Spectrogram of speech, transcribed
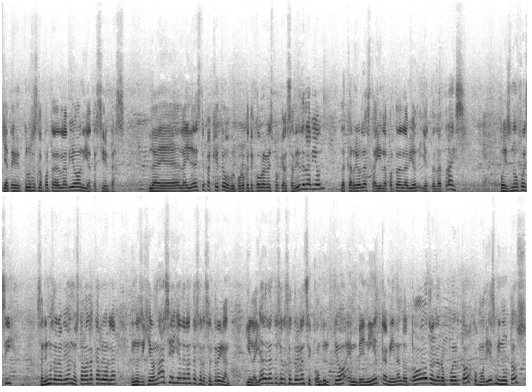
ya te cruzas la puerta del avión y ya te sientas. La, idea de este paquete, por lo que te cobran, es porque al salir del avión, la carriola está ahí en la puerta del avión y ya te la traes. Pues no fue así. Salimos del avión, no estaba la carriola y nos dijeron, ah, sí, allá adelante se las entregan. Y el allá adelante se las entregan se convirtió en venir caminando todo el aeropuerto, como 10 minutos,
